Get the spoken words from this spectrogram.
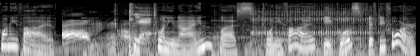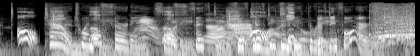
25. Um, um, 29 plus 25 equals 54. Oh, 10, 20, 30, 40, 50, Ah. 51, 52, 54.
